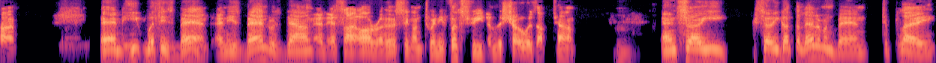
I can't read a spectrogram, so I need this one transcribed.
time, and he with his band and his band was down at SIR rehearsing on 25th Street and the show was uptown. Mm. And so he so he got the Letterman band to play,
